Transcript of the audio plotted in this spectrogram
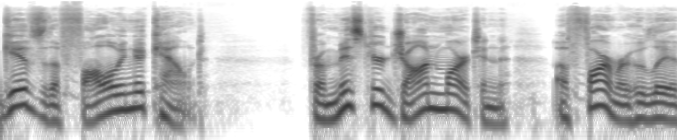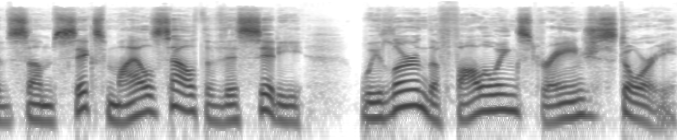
gives the following account From Mr. John Martin, a farmer who lives some six miles south of this city, we learn the following strange story.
